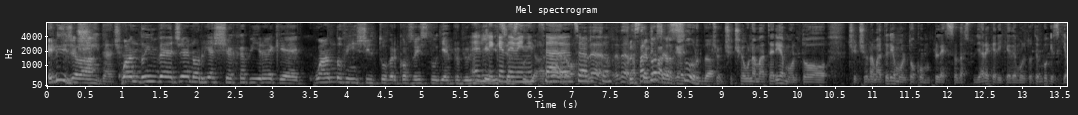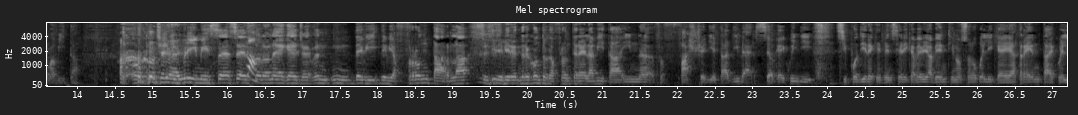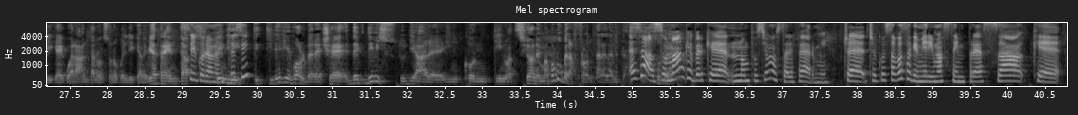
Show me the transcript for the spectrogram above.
E lui diceva: uccide, cioè. Quando invece non riesci a capire che quando finisci il tuo percorso di studi è proprio lì È che lì che inizi a devi studiare. iniziare. È vero, certo. è vero, è vero. Questa cosa è che assurda. C'è, c'è- una materia molto c'è, c'è una materia molto complessa da studiare che richiede molto tempo che si chiama vita. Ok, cioè, in primis, nel senso No. non è che cioè, mm, devi, devi affrontarla, Sì, ti sì, devi sì. rendere conto che affronterai la vita in f- fasce di età diverse, ok? Quindi si può dire che i pensieri che avevi a 20 non sono quelli che hai a 30 e quelli che hai a 40 non sono quelli che avevi a 30. Sicuramente Quindi sì. ti, ti devi evolvere, cioè de- devi studiare in continuazione, ma proprio per affrontare la vita. Esatto, ma anche perché non possiamo stare fermi. Cioè, c'è questa cosa che mi è rimasta impressa che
